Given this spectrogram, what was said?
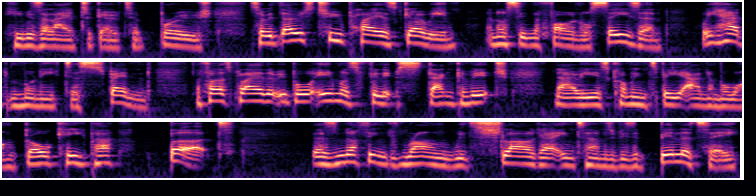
He was allowed to go to Bruges. So with those two players going, and us in the final season, we had money to spend. The first player that we brought in was Filip Stankovic. Now he is coming to be our number one goalkeeper, but there's nothing wrong with Schlager in terms of his ability,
